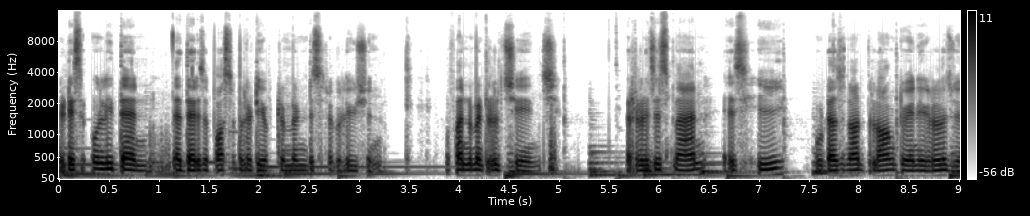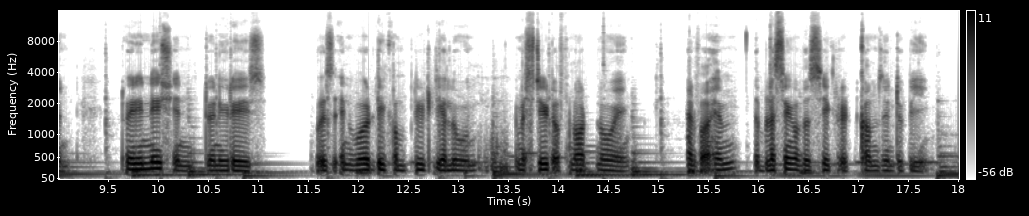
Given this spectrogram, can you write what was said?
it is only then that there is a possibility of tremendous revolution, a fundamental change, a religious man is he who does not belong to any religion, to any nation, to any race, who is inwardly completely alone, in a state of not knowing, and for him the blessing of the secret comes into being.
